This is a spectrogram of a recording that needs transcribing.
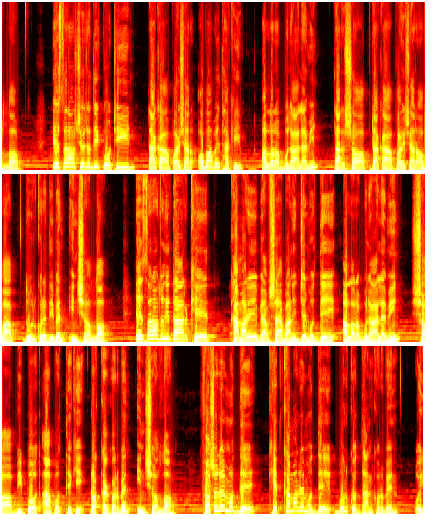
আল্লাহ এছাড়াও সে যদি কঠিন টাকা পয়সার অভাবে থাকে, আল্লাহ রাব্বুল আলামিন তার সব টাকা পয়সার অভাব দূর করে দিবেন ইনশাআল্লাহ। এছাড়াও যদি তার ক্ষেত, খামারে, ব্যবসা, বাণিজ্যের মধ্যে আল্লাহ রাব্বুল আলামিন সব বিপদ, আপদ থেকে রক্ষা করবেন ইনশাআল্লাহ। ফসলের মধ্যে, ক্ষেত খামারের মধ্যে বরকত দান করবেন। ওই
